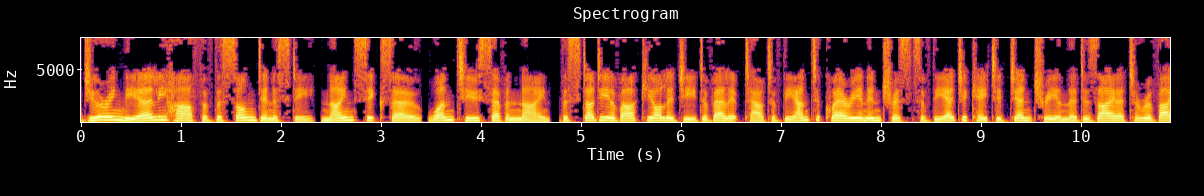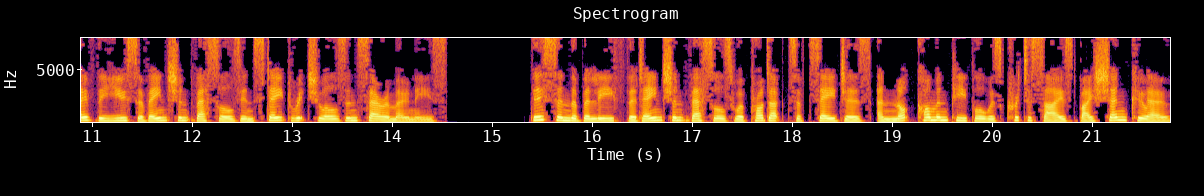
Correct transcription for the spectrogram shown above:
During the early half of the Song dynasty 960-1279, the study of archaeology developed out of the antiquarian interests of the educated gentry and their desire to revive the use of ancient vessels in state rituals and ceremonies. This and the belief that ancient vessels were products of sages and not common people was criticized by Shen Kuo,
